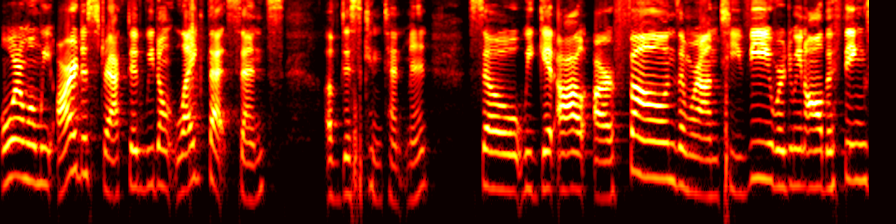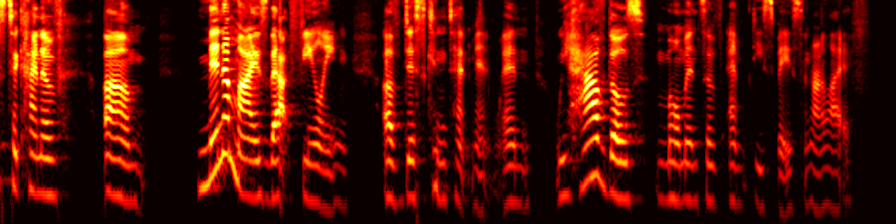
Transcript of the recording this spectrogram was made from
Or when we are distracted, we don't like that sense of discontentment. So we get out our phones and we're on TV, we're doing all the things to kind of um, minimize that feeling of discontentment when we have those moments of empty space in our life.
